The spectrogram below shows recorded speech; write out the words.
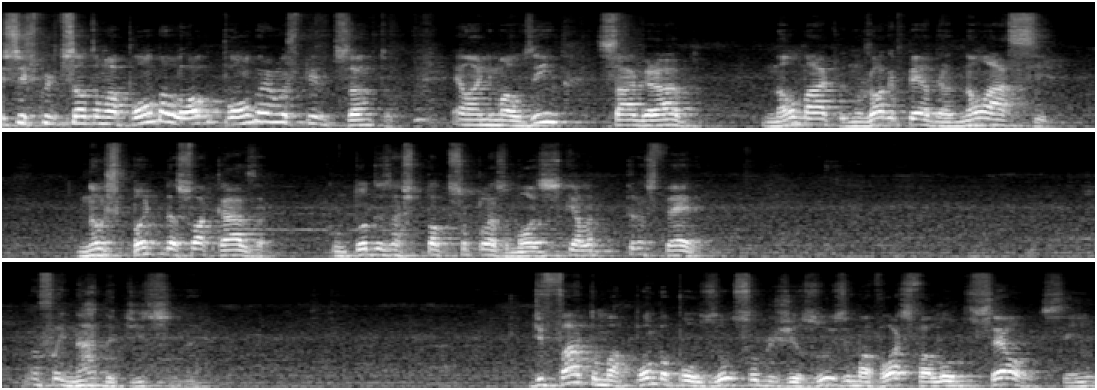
E se o Espírito Santo é uma pomba, logo pomba é um Espírito Santo. É um animalzinho sagrado. Não mate, não jogue pedra, não asse. Não espante da sua casa, com todas as toxoplasmoses que ela transfere. Não foi nada disso, né? De fato, uma pomba pousou sobre Jesus e uma voz falou do céu? Sim.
